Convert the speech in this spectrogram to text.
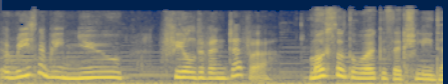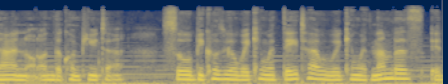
a reasonably new field of endeavour. Most of the work is actually done on the computer. So because we are working with data, we're working with numbers, it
